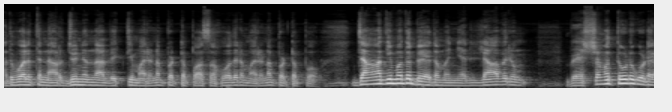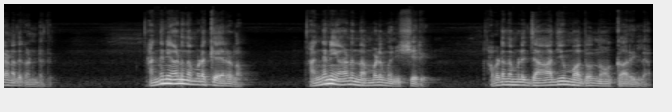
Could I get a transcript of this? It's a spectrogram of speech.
അതുപോലെ തന്നെ അർജുൻ എന്ന വ്യക്തി മരണപ്പെട്ടപ്പോൾ ആ സഹോദരൻ മരണപ്പെട്ടപ്പോൾ ജാതിമത ഭേദമന്യ എല്ലാവരും വിഷമത്തോടു കൂടെയാണ് അത് കണ്ടത്. അങ്ങനെയാണ് നമ്മുടെ കേരളം. അങ്ങനെയാണ് നമ്മൾ മനുഷ്യർ അവിടെ നമ്മൾ ജാതിയും മതവും നോക്കാറില്ല.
